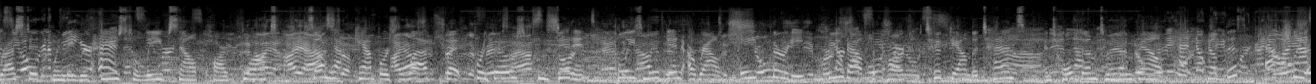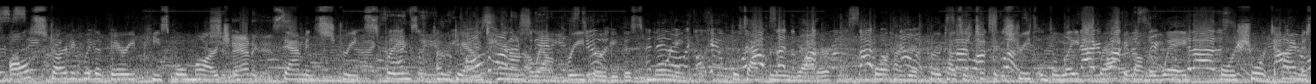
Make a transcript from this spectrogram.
arrested when they refused to leave South Park blocks. And I- I Some have campers I asked them left, but for those who didn't, police moved in around 8:30, cleared out the park, took down the tents, and told them to move out. Now this actually all started with a very peaceful march in Salmon Street Springs through downtown around 3:30 this morning. This afternoon, rather, 400 protesters took to the streets and delayed traffic on the way for a short time as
